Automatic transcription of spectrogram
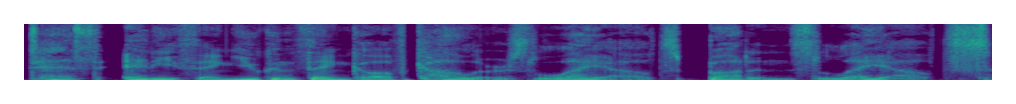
Test anything you can think of colors, layouts, buttons, layouts.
